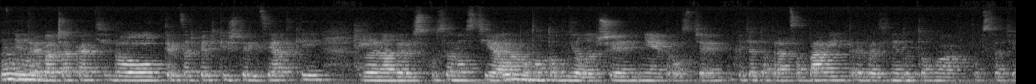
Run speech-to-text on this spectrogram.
Mm-hmm. Netreba čakať do 35 40 že nabereš skúsenosti a mm-hmm. potom to bude lepšie. Nie proste, keď ťa tá práca baví, treba ísť hneď do toho a v podstate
